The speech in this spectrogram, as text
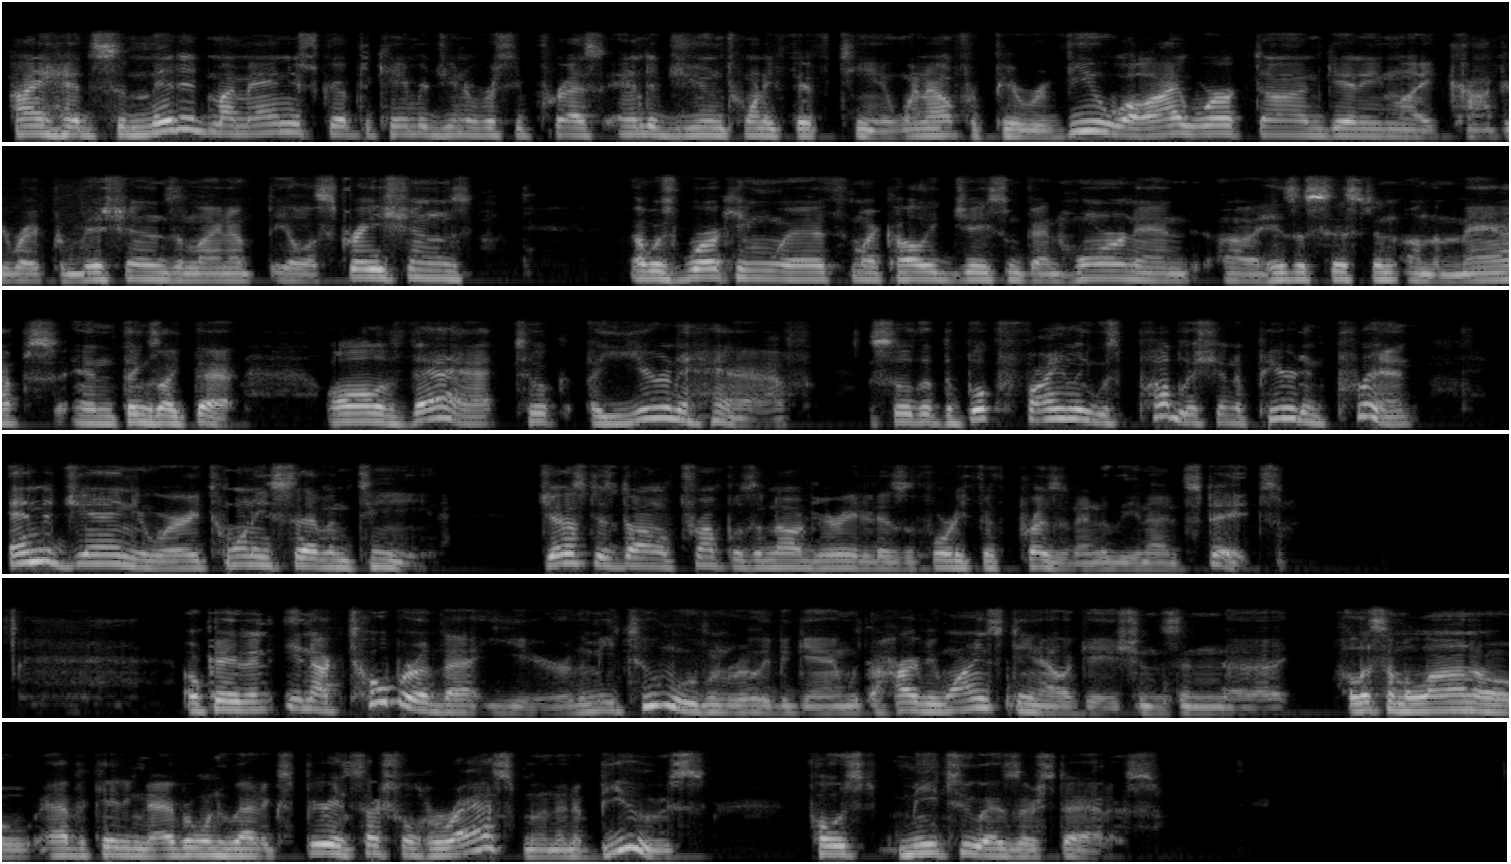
I had submitted my manuscript to Cambridge University Press end of June 2015. It went out for peer review while I worked on getting like copyright permissions and line up the illustrations. I was working with my colleague Jason Van Horn and uh, his assistant on the maps and things like that. All of that took a year and a half so that the book finally was published and appeared in print end of January 2017, just as Donald Trump was inaugurated as the 45th president of the United States. Okay, then in October of that year, the Me Too movement really began with the Harvey Weinstein allegations and uh, Alyssa Milano advocating to everyone who had experienced sexual harassment and abuse post Me Too as their status.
